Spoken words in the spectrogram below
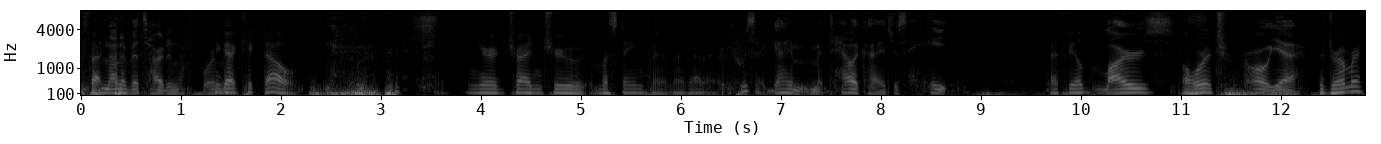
defected. None of it's hard enough for He me. got kicked out. and you're a tried and true Mustaine fan. I got it. Who's that guy in Metallica? I just hate Hetfield, Lars. Ulrich, Oh yeah, the drummer.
